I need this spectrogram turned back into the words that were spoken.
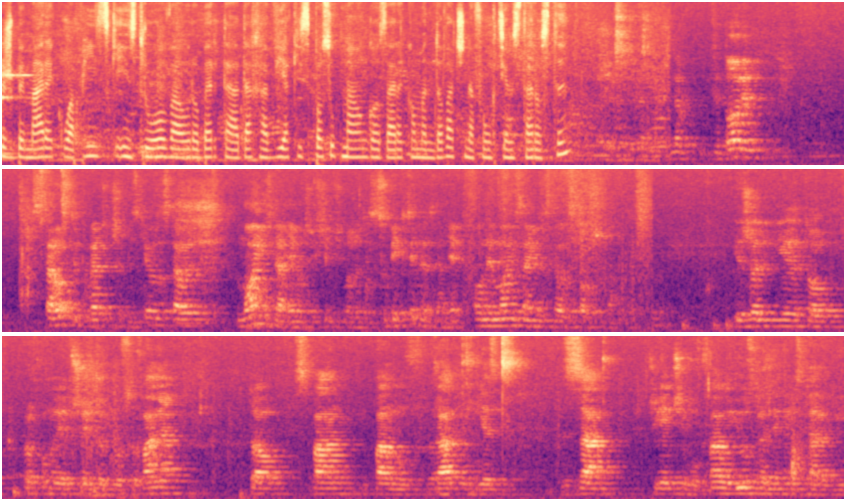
Czyżby Marek Łapiński instruował Roberta Adacha, w jaki sposób ma on go zarekomendować na funkcję starosty? no, wybory starosty powiatu trzebnickiego zostały, moim zdaniem, oczywiście być może to jest subiektywne zdanie, one moim zdaniem zostały sfałszowane. Jeżeli nie, to proponuję przejść do głosowania. Kto z Pań i Panów Radnych jest za przyjęciem uchwały i uwzględnieniem skargi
